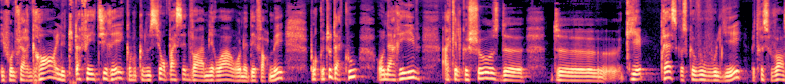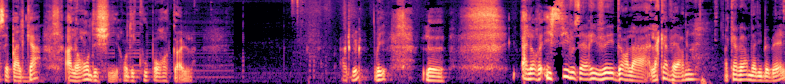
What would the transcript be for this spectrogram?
il faut le faire grand, il est tout à fait étiré, comme, comme si on passait devant un miroir où on est déformé, pour que tout à coup, on arrive à quelque chose de, de, qui est presque ce que vous vouliez, mais très souvent c'est pas le cas. Alors on déchire, on découpe, on recolle. Oui. Le... Alors ici vous arrivez dans la, la caverne la caverne d'Ali Bebel.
